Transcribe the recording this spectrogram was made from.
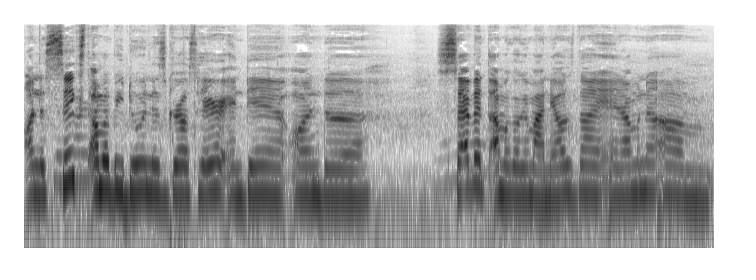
on the sixth, I'm gonna be doing this girl's hair, and then on the seventh, I'm gonna go get my nails done, and I'm gonna um,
